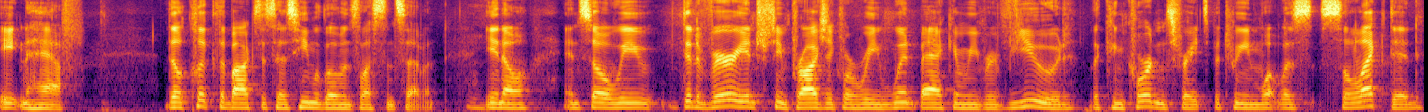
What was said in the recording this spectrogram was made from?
eight and a half, they'll click the box that says hemoglobin's less than 7 mm-hmm. you know and so we did a very interesting project where we went back and we reviewed the concordance rates between what was selected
